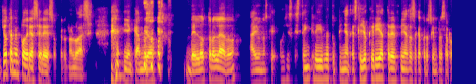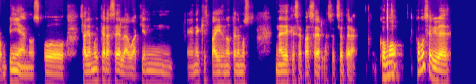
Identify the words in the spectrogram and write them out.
yo también podría hacer eso, pero no lo hacen. y en cambio, del otro lado, hay unos que, oye, es que está increíble tu piñata. Es que yo quería traer piñatas acá, pero siempre se rompían, o, o salía muy cara hacerla, o aquí en, en X país no tenemos nadie que sepa hacerlas, etcétera. ¿Cómo, ¿Cómo se vive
